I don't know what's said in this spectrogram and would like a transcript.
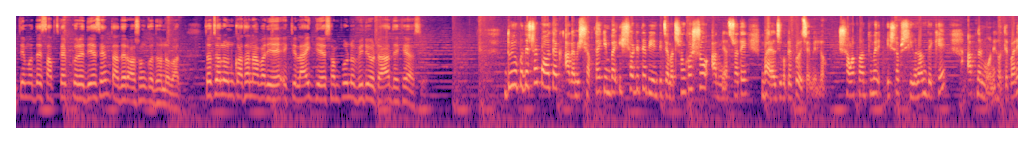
ইতিমধ্যে সাবস্ক্রাইব করে দিয়েছেন, তাদের অসংখ্য ধন্যবাদ। তো চলুন কথা না বাড়িয়ে একটি লাইক দিয়ে সম্পূর্ণ ভিডিওটা দেখে আসি। দুই উপদেষ্টার পদত্যাগ আগামী সপ্তাহে কিংবা ঈশ্বরদীতে বিএনপি জামাত সংঘর্ষ আগ্নেয়াস্ত্রাতে ভাইরাল যুবকের পরিচয় মিলল। সংবাদ মাধ্যমের এসব শিরোনাম দেখে আপনার মনে হতে পারে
